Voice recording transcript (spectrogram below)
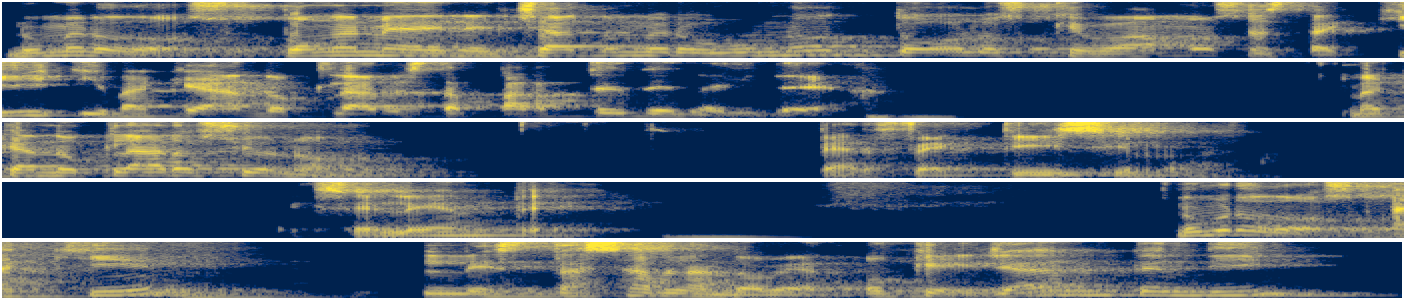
Número dos, pónganme en el chat número uno todos los que vamos hasta aquí y va quedando claro esta parte de la idea. ¿Va quedando claro, sí o no? Perfectísimo. Excelente. Número dos, ¿a quién le estás hablando? A ver, ok, ya entendí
